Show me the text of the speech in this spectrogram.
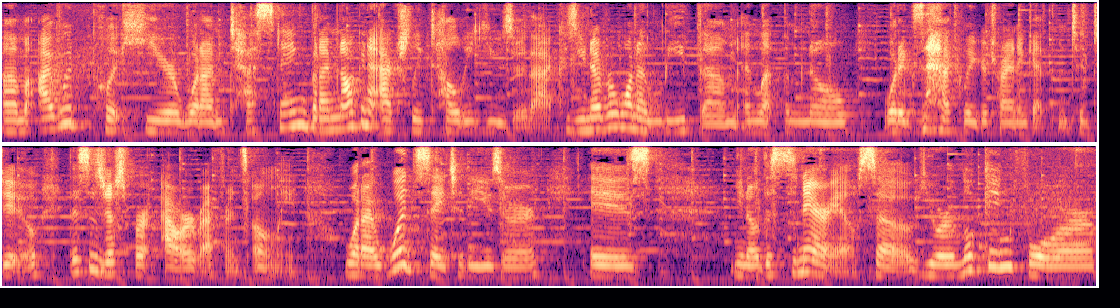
um, I would put here what I'm testing, but I'm not going to actually tell the user that because you never want to lead them and let them know what exactly you're trying to get them to do. This is just for our reference only. What I would say to the user is, you know, the scenario. So you're looking for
